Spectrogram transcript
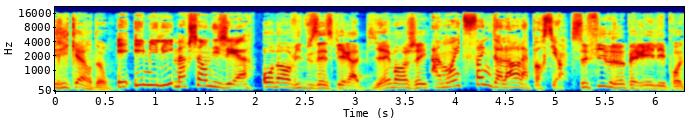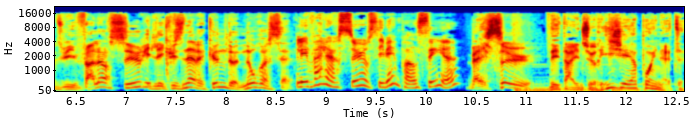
Ricardo. Et Émilie, marchand d'IGA. On a envie de vous inspirer à bien manger. À moins de 5 la portion. Suffit de repérer les produits valeurs sûres et de les cuisiner avec une de nos recettes. Les valeurs sûres, c'est bien pensé, hein? Bien sûr! Détails sur IGA.net.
